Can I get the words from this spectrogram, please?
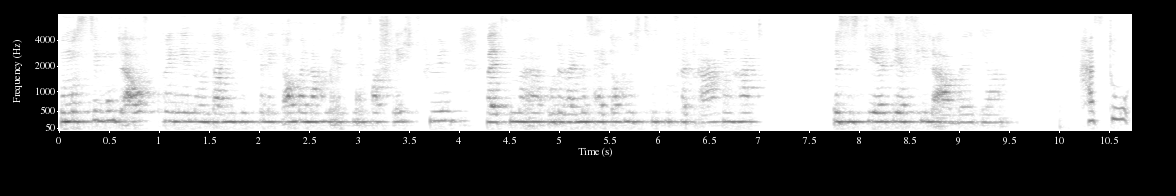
Man muss den Mut aufbringen und dann sich vielleicht auch mal nach dem Essen einfach schlecht fühlen, weil es mal, oder weil man es halt doch nicht so gut vertragen hat. Es ist sehr, sehr viel Arbeit, ja. Hast du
